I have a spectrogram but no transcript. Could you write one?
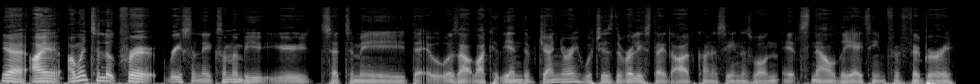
Yeah, I, I went to look for it recently because I remember you, you said to me that it was out like at the end of January, which is the release date that I've kind of seen as well. It's now the 18th of February.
